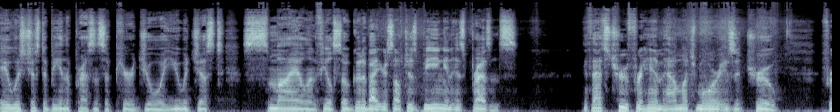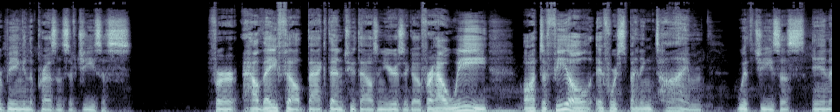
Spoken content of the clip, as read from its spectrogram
It was just to be in the presence of pure joy. You would just smile and feel so good about yourself just being in his presence. If that's true for him, how much more is it true for being in the presence of Jesus? For how they felt back then 2,000 years ago, for how we ought to feel if we're spending time with Jesus in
